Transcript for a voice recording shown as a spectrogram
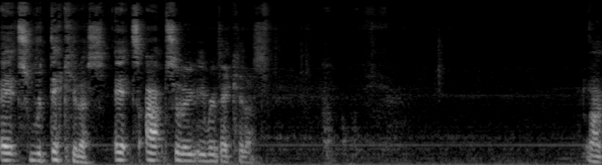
It's ridiculous. It's absolutely ridiculous. Right,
